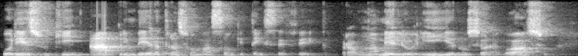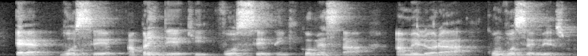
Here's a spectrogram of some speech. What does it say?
Por isso que a primeira transformação que tem que ser feita para uma melhoria no seu negócio é você aprender que você tem que começar a melhorar com você mesmo.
